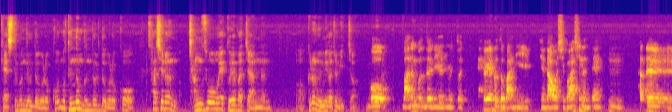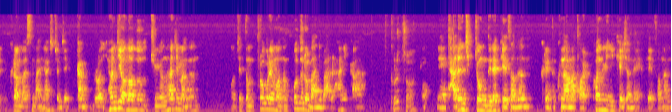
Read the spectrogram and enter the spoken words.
게스트 분들도 그렇고 뭐 듣는 분들도 그렇고 사실은 장소에 구애받지 않는 어, 그런 의미가 좀 있죠. 뭐 많은 분들이 요즘에 또 해외로도 많이 이제 나오시고 하시는데 음, 다들 그런 말씀 많이 하시죠. 이제 그러니까 물론 현지 언어도 중요는 하지만은 어쨌든 프로그래머는 코드로 많이 말을 하니까 그렇죠. 네, 다른 직종들에 비해서는 그래도 그나마 덜 커뮤니케이션에 대해서는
